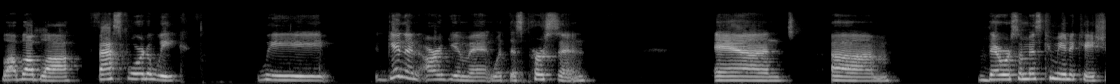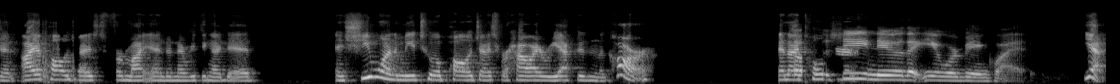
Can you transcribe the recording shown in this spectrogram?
blah, blah, blah. Fast forward a week, we get in an argument with this person. And um, there was some miscommunication. I apologized for my end and everything I did. And she wanted me to apologize for how I reacted in the car. And I oh, told so her, she knew that you were being quiet. Yeah.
